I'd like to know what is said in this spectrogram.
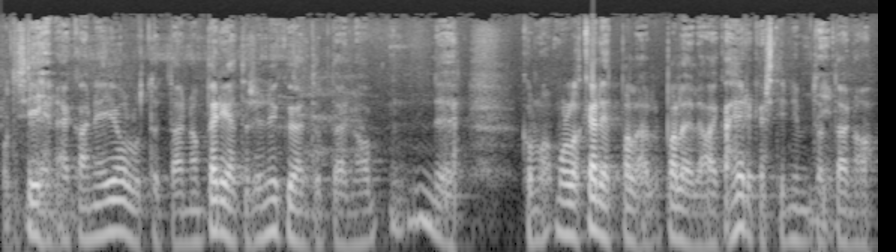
Mutta Siihen aikaan ei ollut, tota, no periaatteessa nykyään, tota, no, kun mulla kädet palelee aika herkästi, niin, niin. Tota, no,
